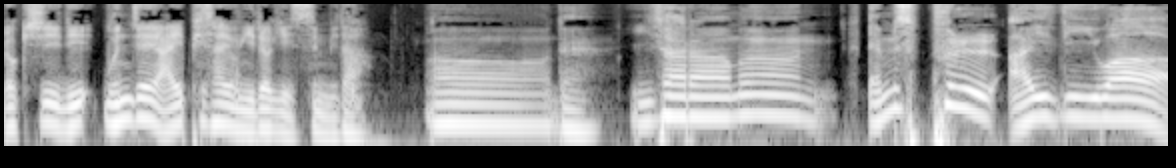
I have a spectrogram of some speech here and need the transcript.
역시 리- 문제의 IP 사용 이력이 있습니다. 어, 네. 이 사람은 엠스플 아이디와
